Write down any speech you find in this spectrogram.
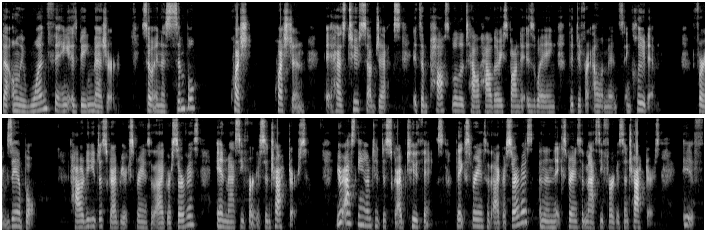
that only one thing is being measured. So in a simple question, question it has two subjects. It's impossible to tell how the respondent is weighing the different elements included. For example, how do you describe your experience with Agri Service and Massey Ferguson tractors? You're asking them to describe two things, the experience with Agri Service and then the experience with Massey Ferguson tractors. If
